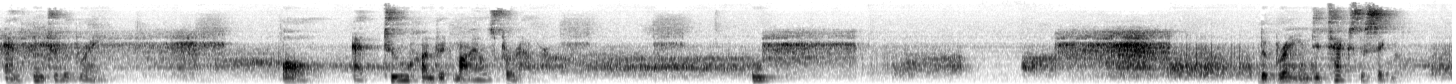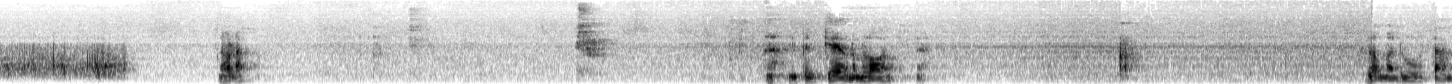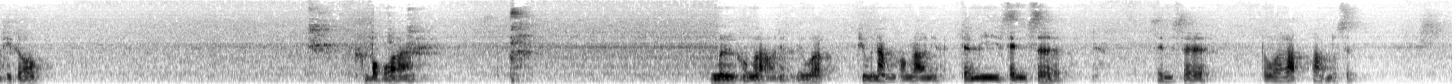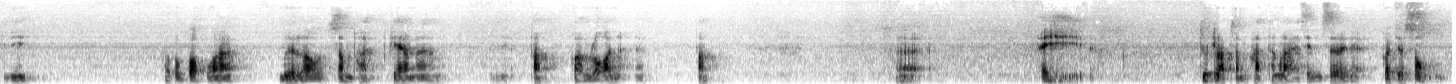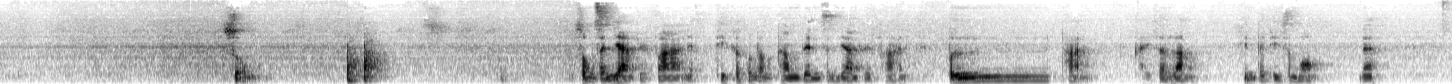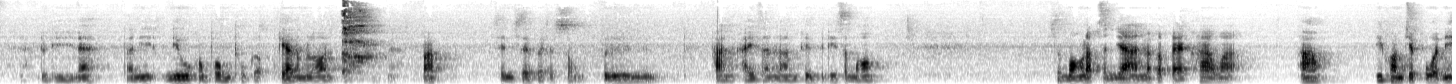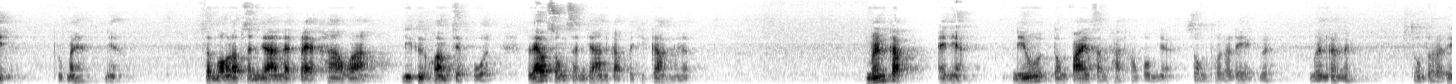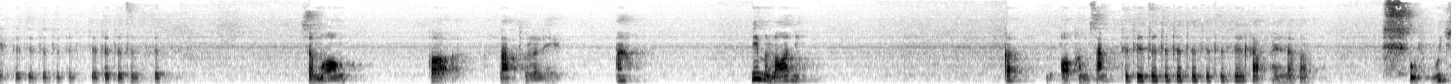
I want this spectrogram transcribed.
and into the brain. All at 200 miles per hour. The brain detects the signal เนี่เป็นแก้วน้ำร้อนนะเรามาดูตามที่เขาเขาบอกว่า มือของเราเนี่ย หรือว่าผิวหนังของเราเนี่ย จะมีเซนเซอร์เซนเซอร์ ตัวรับความรู้สึก ทีนี้เขาก็บอกว่าเมื่อเราสัมผัสแก้วน้ำเนี่ยปั๊บความร้อนอะนะปั๊บ ไอจุดรับสัมผัสทั้งหลายเซนเซอร์ เนี่ย ก็จะส่ง ส่ง ส่งสัญญาณไฟฟ้าเนี่ย ที่เขากำลังทำเป็นสัญญาณไฟฟ้าเนี่ยปื๊ดผ่านไขสันหลังขึ้นไปที่สมองนะ ดูดีๆนะ ตอนนี้นิ้วของผมถูกกับแก้วน้ำร้อนนะปั๊บเซนเซอร์ก็จะส่งปื๊ดผ่านไขสันหลังขึ้นไปที่สมอง มองรับสัญญาณแล้วก็แปลค่าว่าอ้าวที่ความเจ็บปวดนี่ ถูกไหมเนี่ย สมองรับสัญญาณและแปลค่าว่า นี่คือความเจ็บปวด แล้วส่งสัญญาณกลับไปที่กล้ามเนื้อเหมือนกับไอเนี่ย นิ้วตรงปลายสัมผัสของผมเนี่ย ส่งโทรเลขเลย เหมือนกันเลยส่งโทรเลขตึ๊ดตึ๊ดตึ๊ดตึ๊ดตึ๊ดตึ๊ดตึ๊ดตึ๊ดตึ๊ดสมองก็รับโทรเลขอ้าวนี่มันร้อนนี่ก็ ออกคำสั่งตึ๊ดตึ๊ดตึ๊ดตึ๊ดตึ๊ดตึ๊ดตึ๊ดกลับไปแล้วก็อุ้ย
